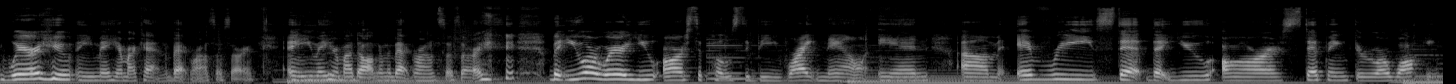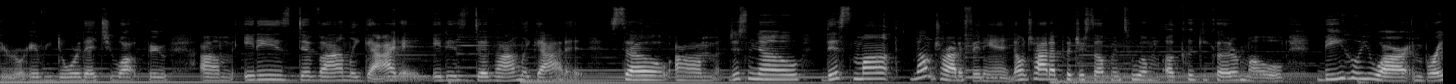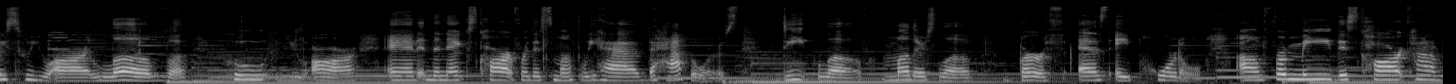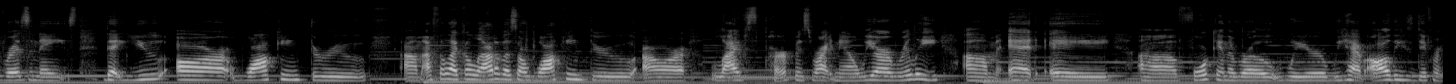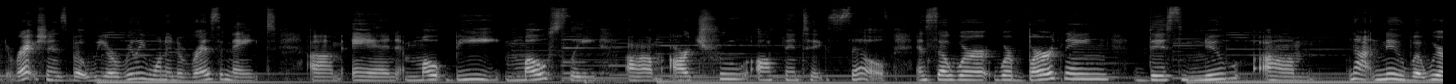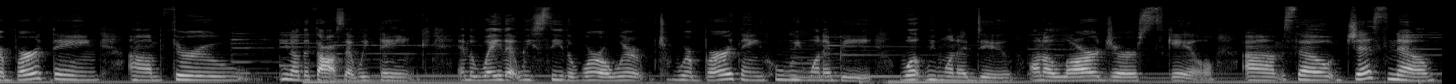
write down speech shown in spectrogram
where you and you may hear my cat in the background so sorry. And you may hear my dog in the background so sorry. But you are where you are supposed to be right now. And um, every step that you are stepping through or walking through or every door that you walk through um, it is divinely guided. It is divinely guided. So um, just know this month don't try to fit in. Don't try to put yourself into a, a cookie cutter mold. Be who you are embrace who you are love who you are. And in the next card for this month, we have the Hathors. Deep love, mother's love, birth as a portal. Um, for me, this card kind of resonates that you are walking through. Um, I feel like a lot of us are walking through our life's purpose right now. We are really um, at a uh, fork in the road where we have all these different directions, but we are really wanting to resonate um, and mo- be mostly um, our true authentic self. And so we're we're birthing this new um, not new but we're birthing um, through you know the thoughts that we think and the way that we see the world. We're we're birthing who we want to be what we want to do on a larger scale. Um, so just know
